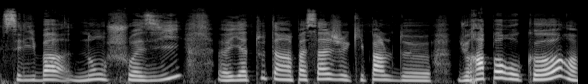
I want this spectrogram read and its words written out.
célibat non choisi. Euh, il y a tout un passage qui parle de du rapport au corps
